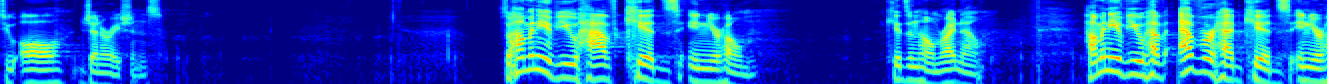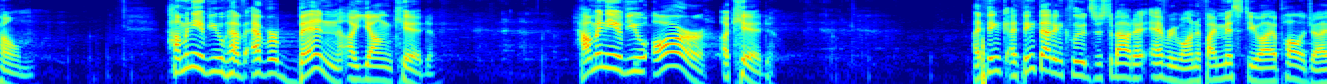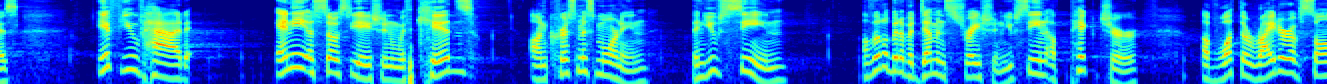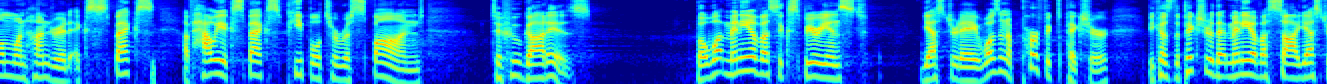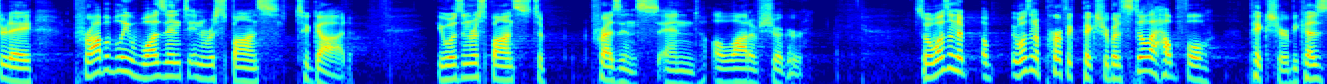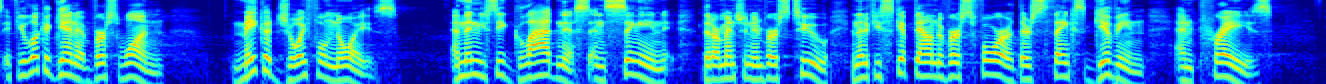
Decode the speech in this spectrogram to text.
to all generations. So, how many of you have kids in your home? Kids in home right now. How many of you have ever had kids in your home? How many of you have ever been a young kid? How many of you are a kid? I think, I think that includes just about everyone. If I missed you, I apologize. If you've had any association with kids on Christmas morning, then you've seen a little bit of a demonstration. You've seen a picture of what the writer of Psalm 100 expects, of how he expects people to respond to who God is. But what many of us experienced yesterday wasn't a perfect picture because the picture that many of us saw yesterday probably wasn't in response to God. It was in response to presents and a lot of sugar. So it wasn't a, a, it wasn't a perfect picture, but it's still a helpful picture because if you look again at verse 1, make a joyful noise. And then you see gladness and singing that are mentioned in verse 2. And then if you skip down to verse 4, there's thanksgiving and praise.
